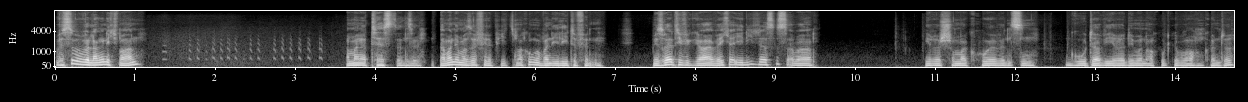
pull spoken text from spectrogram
Wisst ihr, wo wir lange nicht waren? An meiner Testinsel. Da waren ja mal sehr viele Peats. Mal gucken, ob wir eine Elite finden. Mir ist relativ egal, welcher Elite das ist, aber wäre schon mal cool, wenn es ein guter wäre, den man auch gut gebrauchen könnte.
